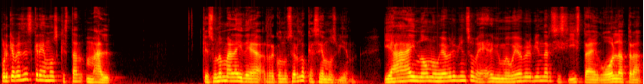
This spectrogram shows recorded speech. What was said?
porque a veces creemos que está mal, que es una mala idea reconocer lo que hacemos bien. Y ay, no, me voy a ver bien soberbio, me voy a ver bien narcisista, ególatra,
